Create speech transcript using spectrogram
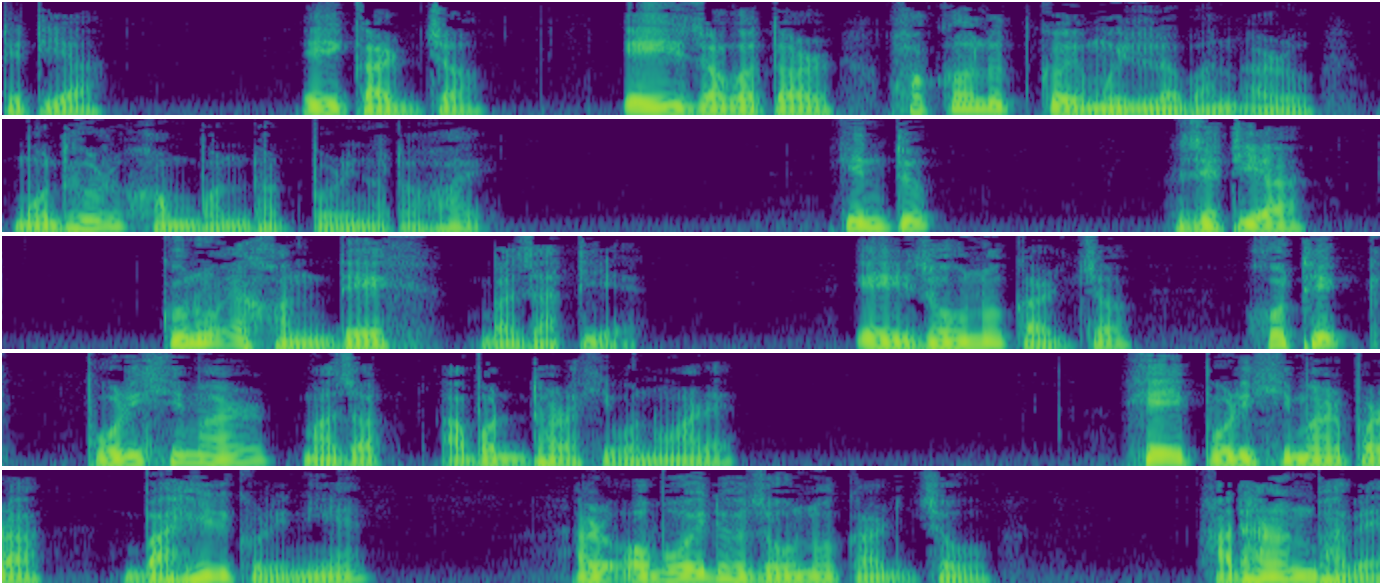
তেতিয়া এই কাৰ্য এই জগতৰ সকলোতকৈ মূল্যৱান আৰু মধুৰ সম্বন্ধত পৰিণত হয়। কিন্তু যেতিয়া কোনো এখন দেশ বা জাতিয়ে এই যৌন কাৰ্য সঠিক পৰিসীমাৰ মাজত আবদ্ধ ৰাখিব নোৱাৰে সেই পৰিসীমাৰ পৰা বাহিৰ কৰি নিয়ে আৰু অবৈধ যৌন কাৰ্যও সাধাৰণভাৱে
